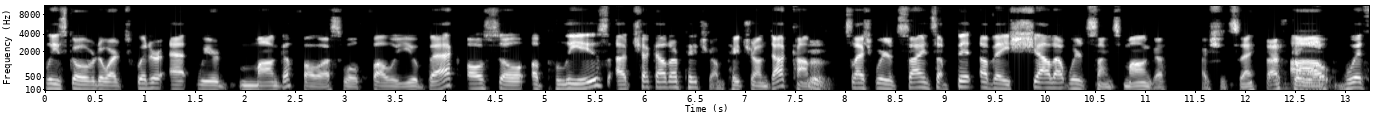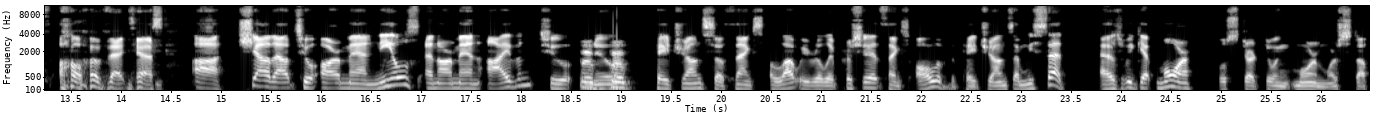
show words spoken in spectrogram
please go over to our Twitter at Weird Manga. Follow us. We'll follow you back. Also, uh, please uh, check out our Patreon, patreon.com Hmm. slash Weird Science. A bit of a shout out, Weird Science Manga, I should say. That's the Uh, with all of that, yes. Uh, shout out to our man Niels and our man Ivan, two Boop, new boop. Patreons. So thanks a lot. We really appreciate it. Thanks all of the Patreons. And we said as we get more, we'll start doing more and more stuff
